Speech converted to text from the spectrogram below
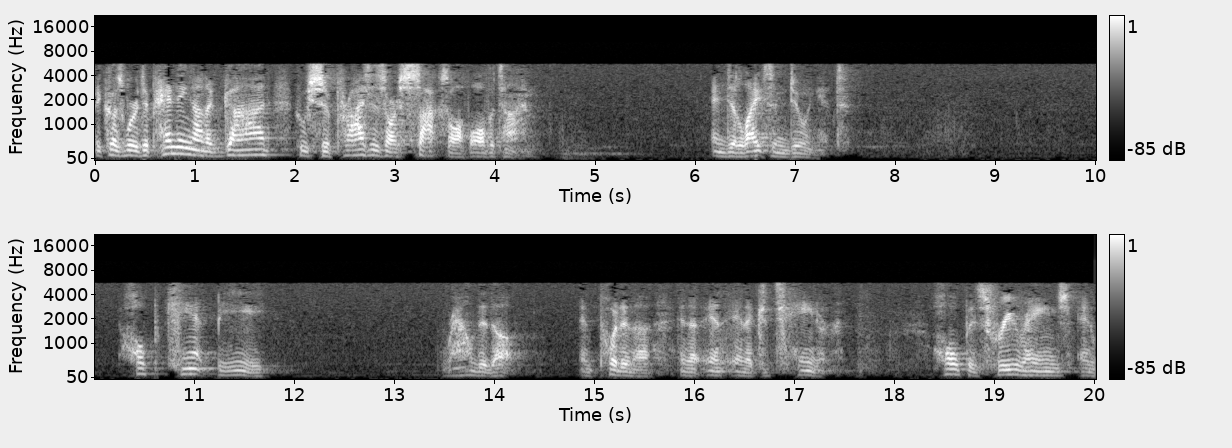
Because we're depending on a God who surprises our socks off all the time and delights in doing it. Hope can't be rounded up and put in a, in a, in, in a container. Hope is free range and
